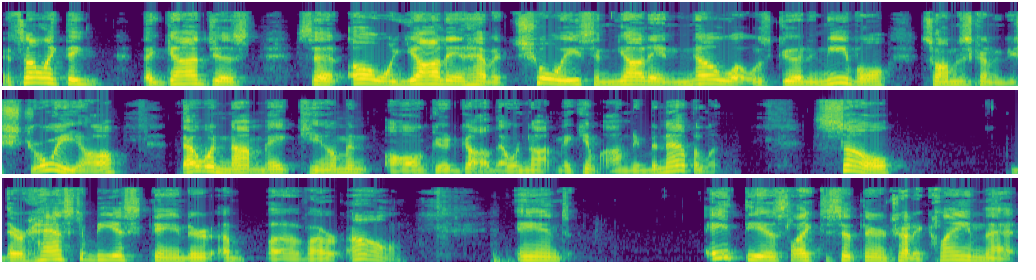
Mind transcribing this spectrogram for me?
It's not like they that God just said, "Oh, well, y'all didn't have a choice and y'all didn't know what was good and evil, so I'm just going to destroy y'all." That would not make him an all good God. That would not make him omnibenevolent. So there has to be a standard above our own. And atheists like to sit there and try to claim that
